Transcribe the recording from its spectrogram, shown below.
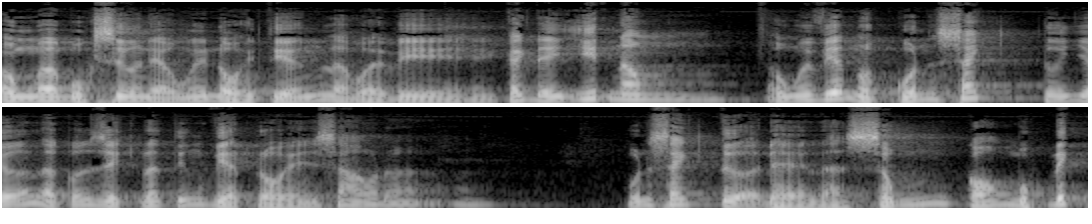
ông ờ, mục sư này, ông ấy nổi tiếng là bởi vì cách đây ít năm, ông ấy viết một cuốn sách, tôi nhớ là có dịch ra tiếng việt rồi hay sao đó. Cuốn sách tựa đề là sống có mục đích.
